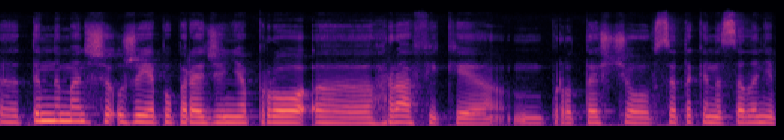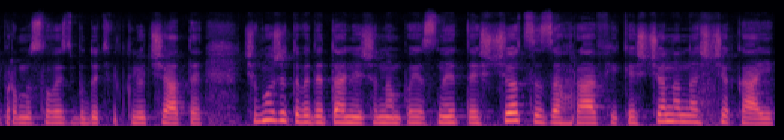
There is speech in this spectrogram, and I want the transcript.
Е, Тим не менше, вже є попередження про е, графіки, про те, що все-таки населення і промисловість будуть відключати. Чи можете ви детальніше нам пояснити, що це за графіки, що на нас чекає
